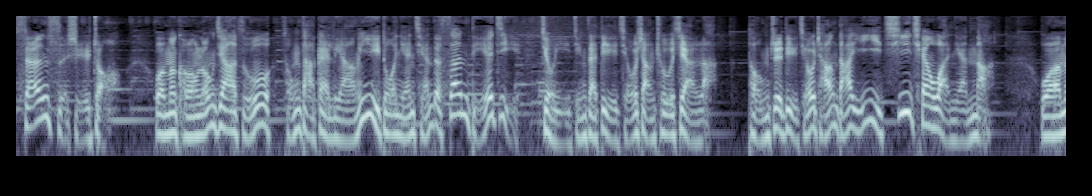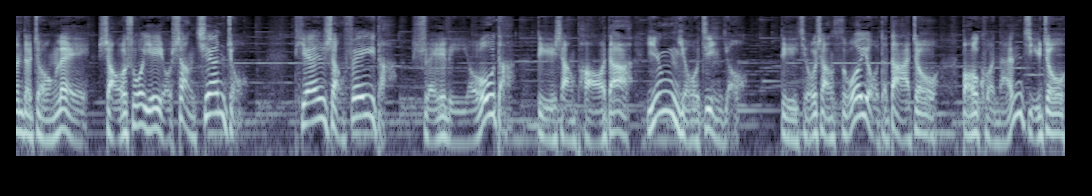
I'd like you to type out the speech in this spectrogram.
三四十种，我们恐龙家族从大概两亿多年前的三叠纪就已经在地球上出现了，统治地球长达一亿七千万年呢。我们的种类少说也有上千种，天上飞的，水里游的，地上跑的，应有尽有。地球上所有的大洲，包括南极洲，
